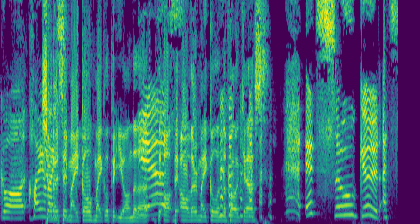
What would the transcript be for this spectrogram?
god. How am Should I, I say Michael? Michael put you on to that. Yes. The, the other Michael in the podcast. It's so good. It's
